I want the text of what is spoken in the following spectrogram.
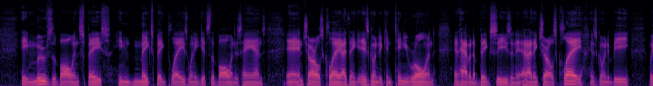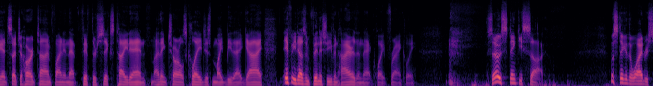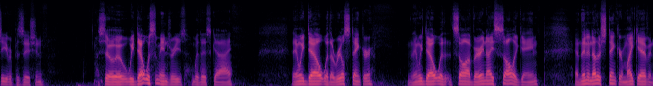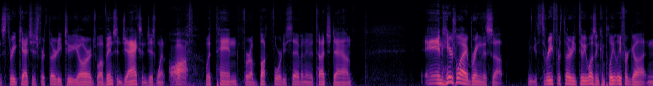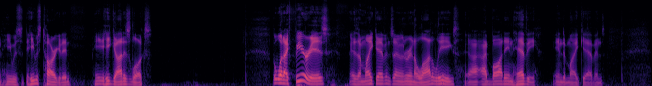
He moves the ball in space. He makes big plays when he gets the ball in his hands. And Charles Clay, I think, is going to continue rolling and having a big season. And I think Charles Clay is going to be. We had such a hard time finding that fifth or sixth tight end. I think Charles Clay just might be that guy if he doesn't finish even higher than that, quite frankly. so, stinky sock. We'll stick at the wide receiver position. So uh, we dealt with some injuries with this guy. Then we dealt with a real stinker. And then we dealt with saw a very nice solid game. And then another stinker, Mike Evans, three catches for 32 yards, while Vincent Jackson just went off with 10 for a buck 47 and a touchdown. And here's why I bring this up. 3 for 32, he wasn't completely forgotten. He was he was targeted. He he got his looks. But what I fear is, as a Mike Evans owner in a lot of leagues, I, I bought in heavy into Mike Evans,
